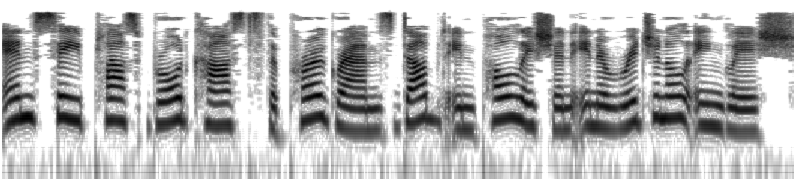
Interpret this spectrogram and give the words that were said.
NC Plus broadcasts the programs dubbed in Polish and in original English.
